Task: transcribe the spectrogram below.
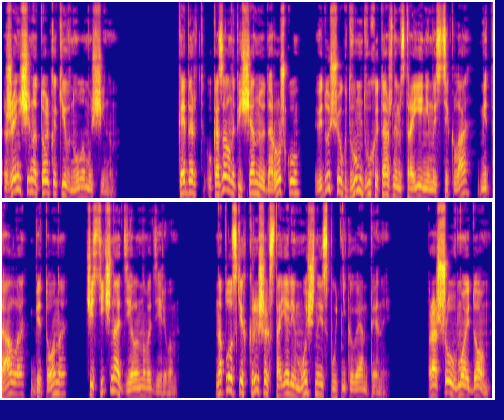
Женщина только кивнула мужчинам. Кеберт указал на песчаную дорожку, ведущую к двум двухэтажным строениям из стекла, металла, бетона, частично отделанного деревом. На плоских крышах стояли мощные спутниковые антенны. «Прошу в мой дом»,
